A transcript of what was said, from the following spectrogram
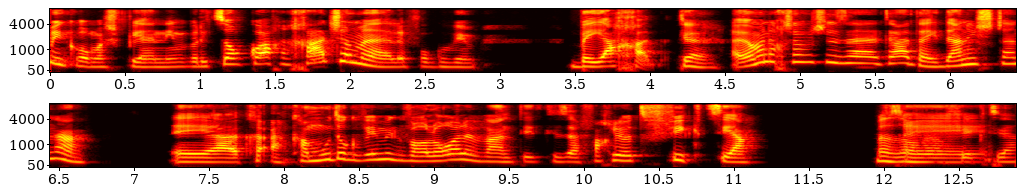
מיקרו משפיענים וליצור כוח אחד של 100 אלף עוקבים ביחד כן. היום אני חושבת שזה, את יודעת, העידן השתנה. אה, הכ- הכמות עוקבים היא כבר לא רלוונטית, כי זה הפך להיות פיקציה. מה זה אומר אה, פיקציה?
